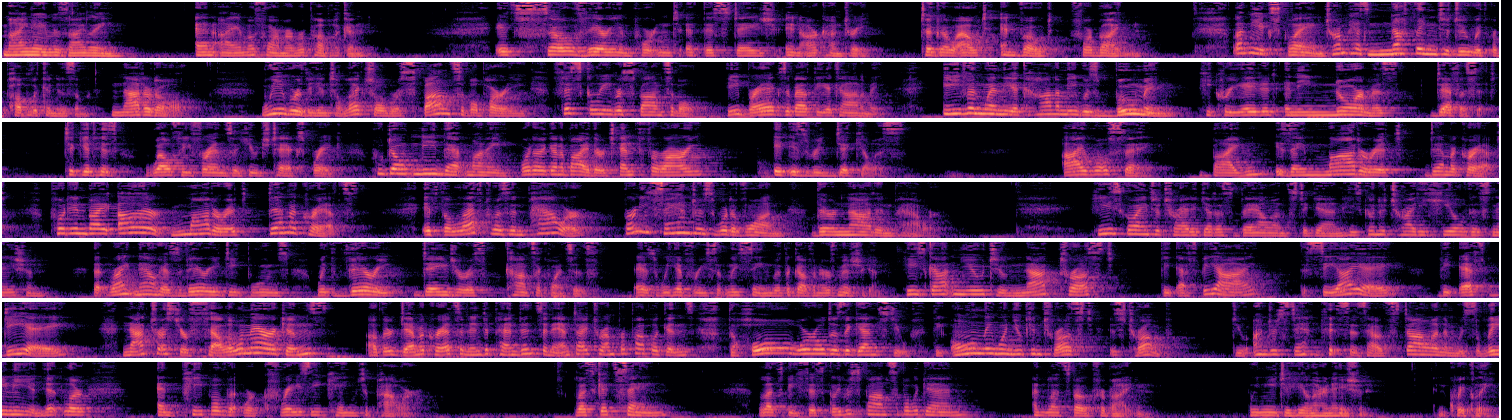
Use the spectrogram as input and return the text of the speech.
My name is Eileen, and I am a former Republican. It's so very important at this stage in our country to go out and vote for Biden. Let me explain. Trump has nothing to do with Republicanism, not at all. We were the intellectual, responsible party, fiscally responsible. He brags about the economy. Even when the economy was booming, he created an enormous deficit to give his wealthy friends a huge tax break who don't need that money. What are they going to buy? Their 10th Ferrari? It is ridiculous. I will say Biden is a moderate Democrat put in by other moderate Democrats. If the left was in power, Bernie Sanders would have won. They're not in power. He's going to try to get us balanced again. He's going to try to heal this nation that right now has very deep wounds with very dangerous consequences, as we have recently seen with the governor of Michigan. He's gotten you to not trust the FBI, the CIA, the FDA, not trust your fellow Americans, other Democrats and independents and anti-Trump Republicans. The whole world is against you. The only one you can trust is Trump. Do you understand? This is how Stalin and Mussolini and Hitler and people that were crazy came to power. Let's get sane. Let's be fiscally responsible again. And let's vote for Biden. We need to heal our nation and quickly.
